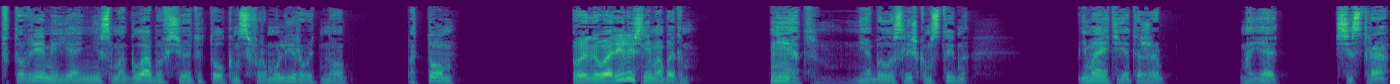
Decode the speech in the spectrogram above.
В то время я не смогла бы все это толком сформулировать, но потом... Вы говорили с ним об этом? Нет, мне было слишком стыдно. Понимаете, это же моя сестра.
